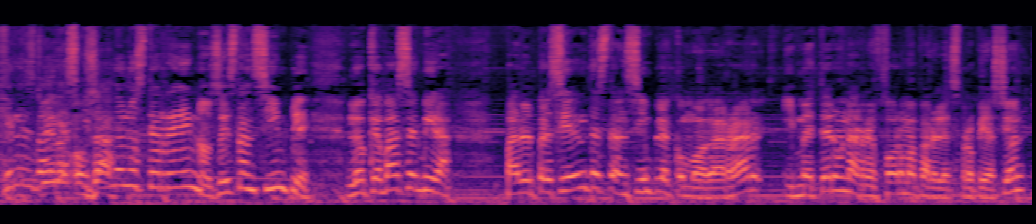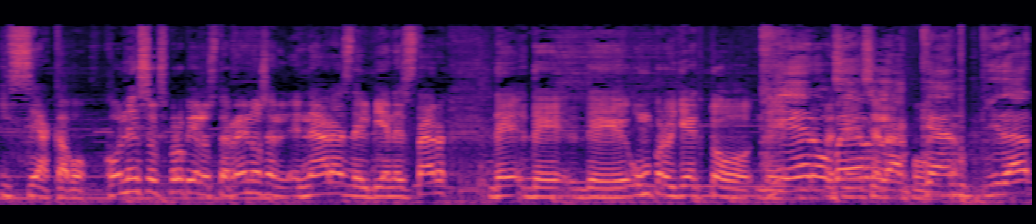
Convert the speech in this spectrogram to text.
¿Qué les vayas o sea- quitando los terrenos? Es tan simple. Lo que va a hacer, mira, para el presidente es tan simple como agarrar y meter una reforma para la expropiación y se acabó. Con eso expropia los terrenos en, en aras del bienestar de, de- de un proyecto de, Quiero ver la cantidad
